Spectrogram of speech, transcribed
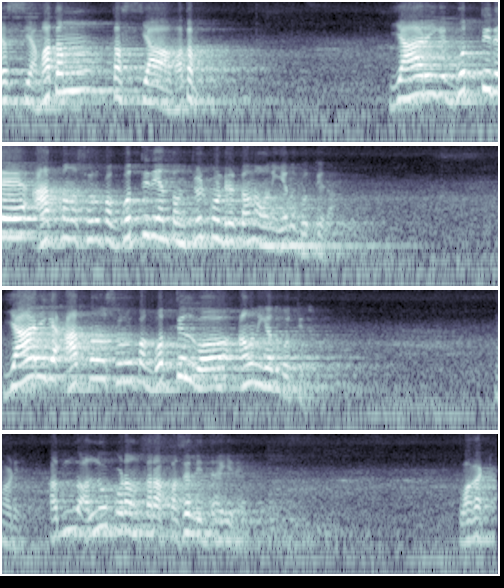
ಯಸ್ಯ ಮತಂ ತಸ್ಯ ಮತಂ. ಯಾರಿಗೆ ಗೊತ್ತಿದೆ ಆತ್ಮನ ಸ್ವರೂಪ ಗೊತ್ತಿದೆ ಅಂತ ಅವನು ತಿಳ್ಕೊಂಡಿರ್ತಾನೋ ಅವನಿಗೇನು ಗೊತ್ತಿಲ್ಲ. ಯಾರಿಗೆ ಆತ್ಮನ ಸ್ವರೂಪ ಗೊತ್ತಿಲ್ವೋ ಅವನಿಗೆ ಅದು ಗೊತ್ತಿದೆ. ನೋಡಿ, ಅಲ್ಲೂ ಅಲ್ಲೂ ಕೂಡ ಒಂಥರ ಫಸಲ್ ಇದ್ದಾಗಿದೆ. ಒಗಟು.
